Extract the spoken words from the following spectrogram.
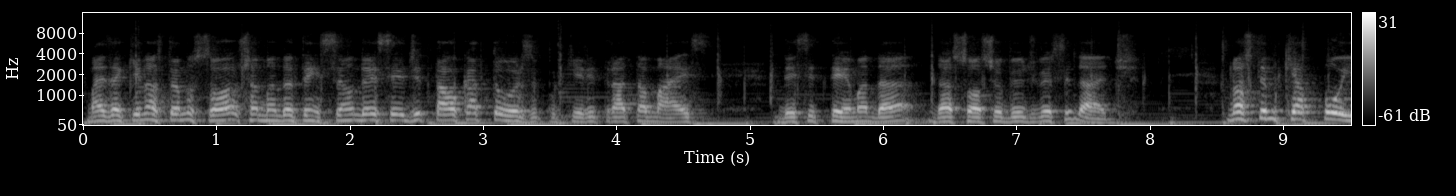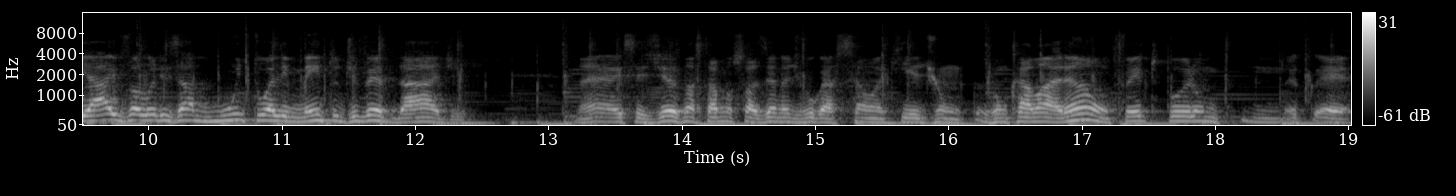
Mas aqui nós estamos só chamando a atenção desse edital 14, porque ele trata mais desse tema da, da sociobiodiversidade. Nós temos que apoiar e valorizar muito o alimento de verdade. Né? Esses dias nós estávamos fazendo a divulgação aqui de um, de um camarão feito por um, um é,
